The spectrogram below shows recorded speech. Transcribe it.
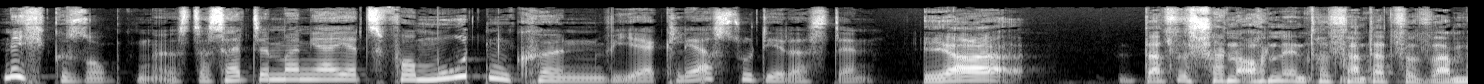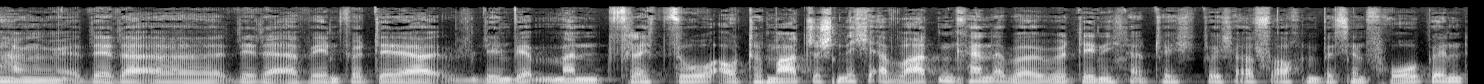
nicht gesunken ist. Das hätte man ja jetzt vermuten können. Wie erklärst du dir das denn? Ja, das ist schon auch ein interessanter Zusammenhang, der da, der da erwähnt wird, der, den wir, man vielleicht so automatisch nicht erwarten kann, aber über den ich natürlich durchaus auch ein bisschen froh bin,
